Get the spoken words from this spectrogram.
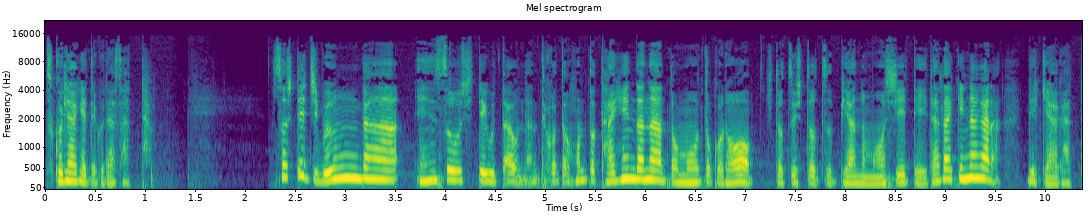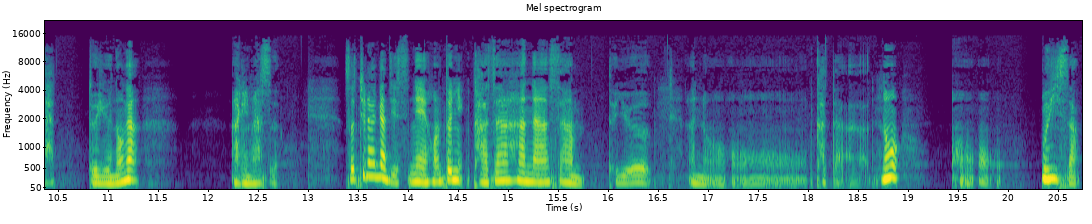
作り上げてくださった。そして自分が演奏して歌うなんてことは本当大変だなと思うところを一つ一つピアノも教えていただきながら出来上がったというのがあります。そちらがですね、本当に風花さんという、あの、方のおウイさん、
